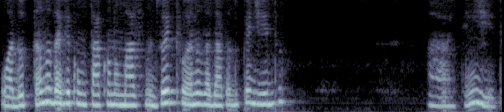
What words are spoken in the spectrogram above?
O adotando deve contar com no máximo 18 anos a data do pedido. Ah, entendido.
